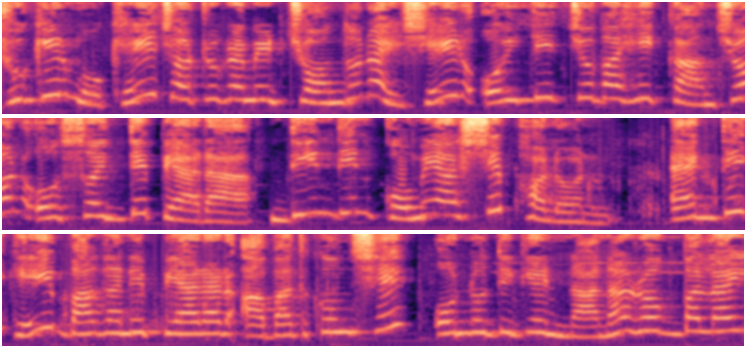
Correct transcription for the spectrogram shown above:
ঝুঁকির মুখে চট্টগ্রামের চন্দনা চন্দনাইশের ঐতিহ্যবাহী কাঞ্চন ও সৈদ্যে পেয়ারা দিন দিন কমে আসছে ফলন। একদিকে বাগানে পেয়ারার আবাদ কমছে, অন্যদিকে নানা রোগবালাই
